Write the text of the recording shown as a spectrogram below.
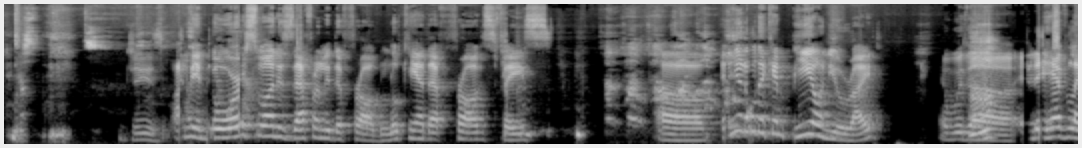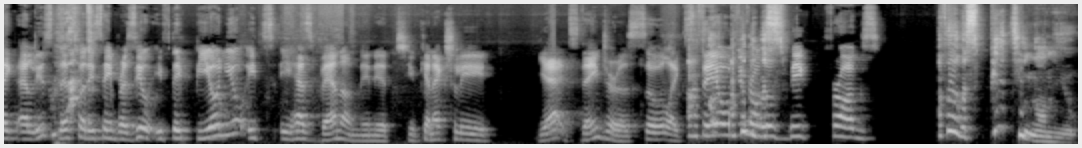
jeez. I mean, the worst one is definitely the frog. Looking at that frog's face, um, and you know they can pee on you, right? And with Huh? uh, and they have like at least that's what they say in Brazil. If they pee on you, it's it has venom in it. You can actually, yeah, it's dangerous. So like, I stay thought- away from was- those big frogs. I thought it was spitting on you.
